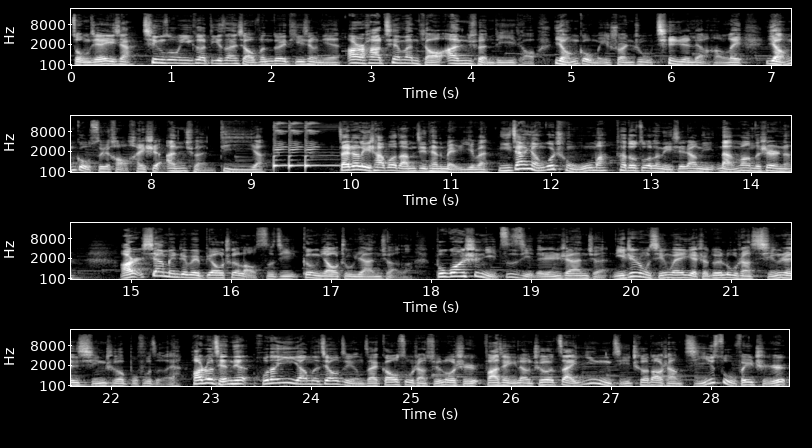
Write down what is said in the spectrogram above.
总结一下，轻松一刻第三小分队提醒您：二哈千万条，安全第一条。养狗没拴住，亲人两行泪。养狗虽好，还是安全第一呀。在这里插播咱们今天的每日一问：你家养过宠物吗？它都做了哪些让你难忘的事儿呢？而下面这位飙车老司机更要注意安全了，不光是你自己的人身安全，你这种行为也是对路上行人行车不负责呀。话说前天，湖南益阳的交警在高速上巡逻时，发现一辆车在应急车道上急速飞驰，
